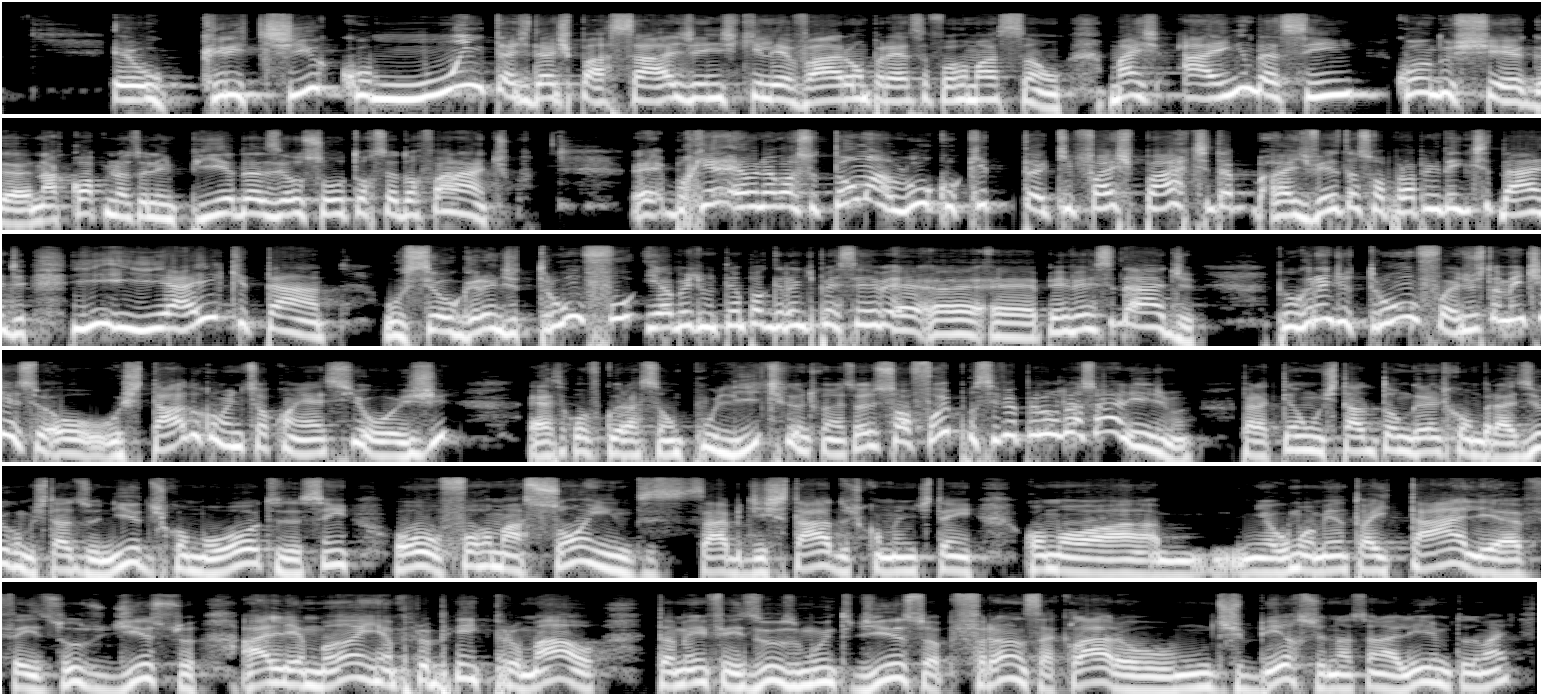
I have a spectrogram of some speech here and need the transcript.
eu critico muitas das passagens que levaram para essa formação. Mas ainda assim, quando chega na Copa nas Olimpíadas, eu sou o torcedor fanático. É, porque é um negócio tão maluco que, que faz parte, da, às vezes, da sua própria identidade. E, e aí que tá o seu grande trunfo e, ao mesmo tempo, a grande é, é, é, perversidade. Porque o grande trunfo é justamente isso. O, o Estado, como a gente só conhece hoje, essa configuração política que a gente conhece hoje, só foi possível pelo nacionalismo. Para ter um Estado tão grande como o Brasil, como os Estados Unidos, como outros, assim, ou formações, sabe, de estados como a gente tem, como a, em algum momento a Itália fez uso disso, a Alemanha, pro bem e pro mal, também fez uso muito disso, a França, claro, um dos berços de nacionalismo e tudo mais.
